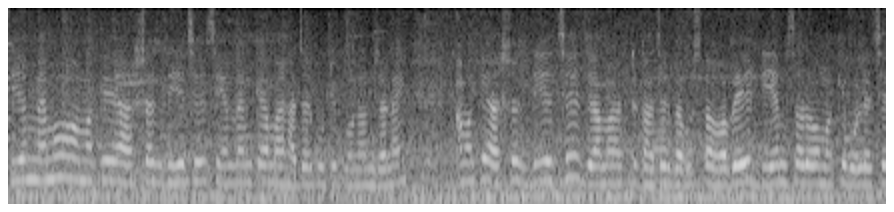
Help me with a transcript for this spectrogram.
সিএম ম্যামও আমাকে আশ্বাস দিয়েছে। সিএম ম্যামকে আমার হাজার কোটি প্রণাম জানাই। আমাকে আশ্বাস দিয়েছে যে আমার একটা কাজের ব্যবস্থা হবে। ডিএম স্যারও আমাকে বলেছে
